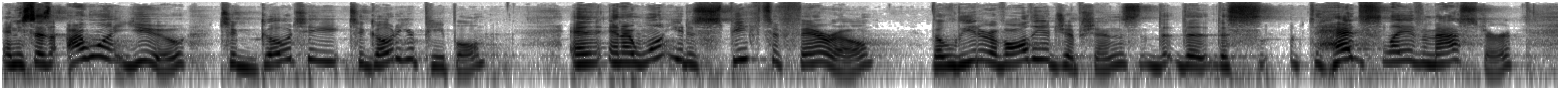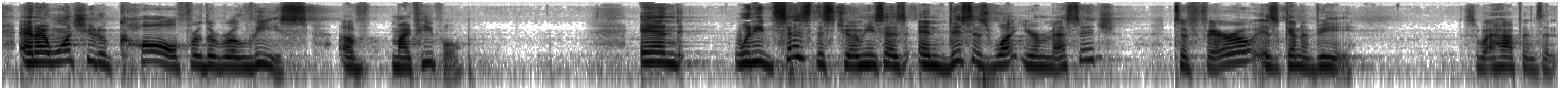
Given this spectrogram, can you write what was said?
and he says, I want you to go to, to go to your people and, and I want you to speak to Pharaoh, the leader of all the Egyptians, the, the, the head slave master, and I want you to call for the release of my people. And when he says this to him, he says, And this is what your message to Pharaoh is going to be. Is what happens in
